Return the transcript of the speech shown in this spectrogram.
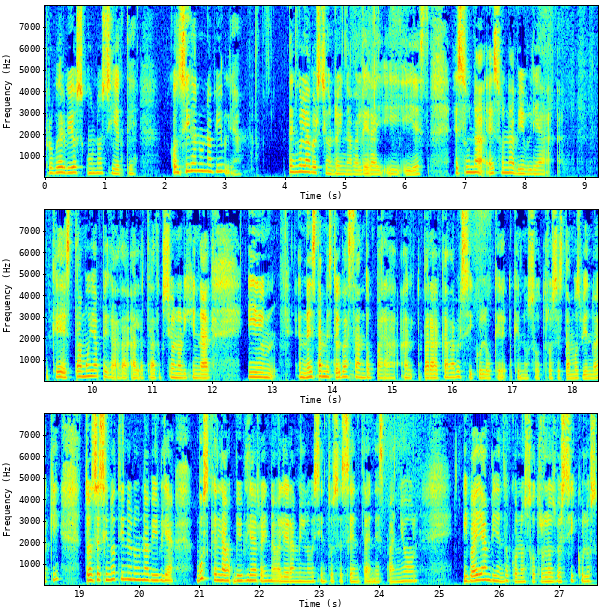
Proverbios 1.7. Consigan una Biblia. Tengo la versión Reina Valera y, y es, es, una, es una Biblia que está muy apegada a la traducción original y en esta me estoy basando para, para cada versículo que, que, nosotros estamos viendo aquí. Entonces, si no tienen una Biblia, busquen la Biblia Reina Valera 1960 en español y vayan viendo con nosotros los versículos.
